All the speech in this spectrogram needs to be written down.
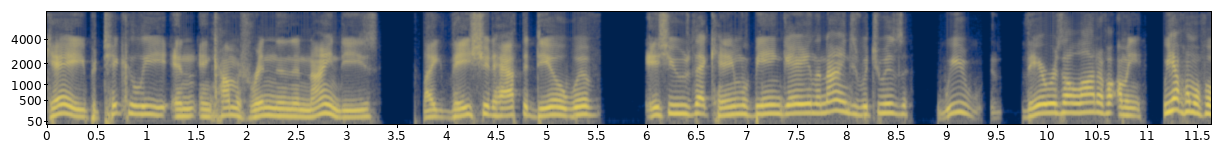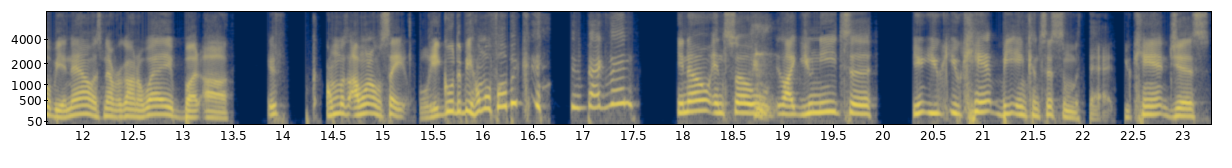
gay, particularly in in comics written in the '90s, like they should have to deal with issues that came with being gay in the '90s, which was we there was a lot of. I mean, we have homophobia now; it's never gone away. But uh, it's almost I want to say legal to be homophobic back then, you know. And so like you need to you you you can't be inconsistent with that. You can't just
